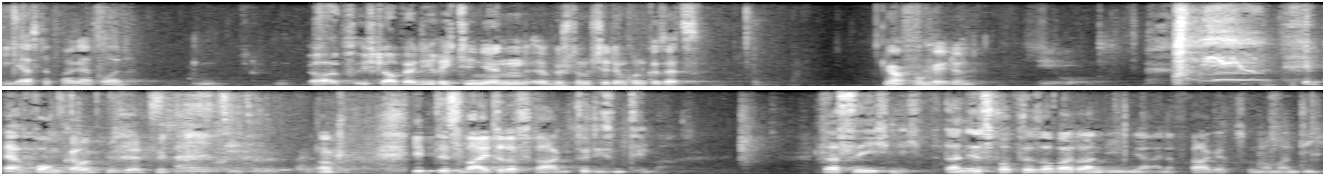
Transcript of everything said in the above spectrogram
Die erste Frage, Herr Broll. Ja, ich glaube, wer die Richtlinien äh, bestimmt, steht im Grundgesetz. Ja, okay, dann. Herr Wonka. Grundgesetz. Okay. Gibt es weitere Fragen zu diesem Thema? Das sehe ich nicht. Dann ist Frau Professor dran, die mir eine Frage zu Normandie.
